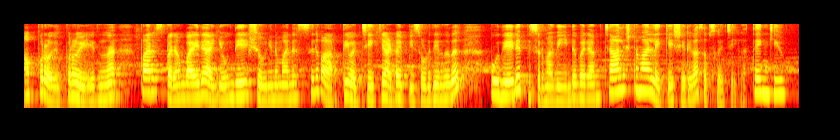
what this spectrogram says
അപ്പുറവും ഇപ്പുറവും ഇരുന്ന് പരസ്പരം വൈരാഗ്യവും ദേഷ്യവും ഇങ്ങനെ മനസ്സിൽ വളർത്തി വച്ചേക്കാട്ടോ എപ്പിസോഡ് തീരുന്നത് പുതിയൊരു എപ്പിസോഡുമായി വീണ്ടും വരാം. ചാലിഷ്ടമായ ലൈക്ക് ചെയ്യുക സബ്സ്ക്രൈബ് ചെയ്യുക. താങ്ക്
